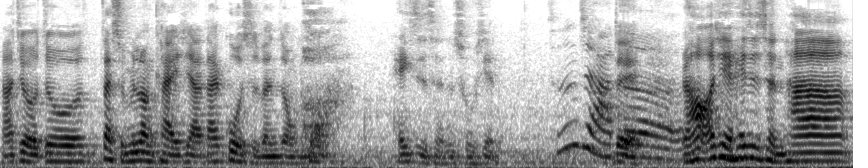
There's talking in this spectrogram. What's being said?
然后就就再随便乱开一下，大概过十分钟，哇，黑子城出现。真的假的？对。然后而且黑石城它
